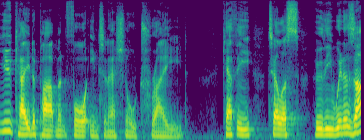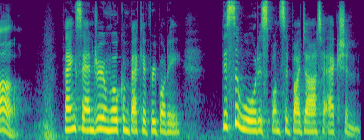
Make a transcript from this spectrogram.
UK Department for International Trade. Kathy, tell us who the winners are. Thanks, Andrew, and welcome back, everybody. This award is sponsored by Data Action.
